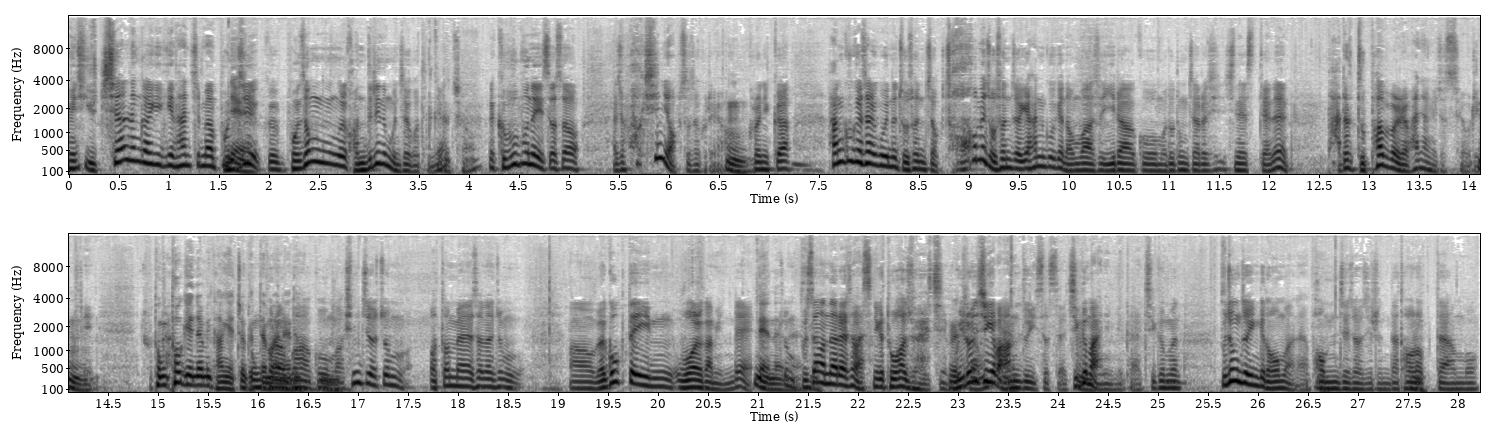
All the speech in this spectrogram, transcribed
왠지 유치한 생각이긴 하지만 본질 네. 그 본성을 건드리는 문제거든요. 그렇죠. 그 부분에 있어서 아직 확신이 없어서 그래요. 음. 그러니까 음. 한국에 살고 있는 조선족 처음에 조선족이 한국에 넘어와서 일하고 뭐 노동자로 지냈을 때는 다들 두 팝을 환영해줬어요. 우리들이. 음. 동포 개념이 강했죠 그때만 해도. 하고 음. 막 심지어 좀 어떤 면에서는 좀 어, 왜곡된 우월감인데 네네네. 좀 불쌍한 나라에서 왔으니까 도와줘야지. 그렇죠. 뭐 이런. 식의 네. 마음도 있었어요. 지금 음. 아닙니다. 지금은 부정적인 게 너무 많아요. 범죄 저지른다, 더럽다, 뭐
